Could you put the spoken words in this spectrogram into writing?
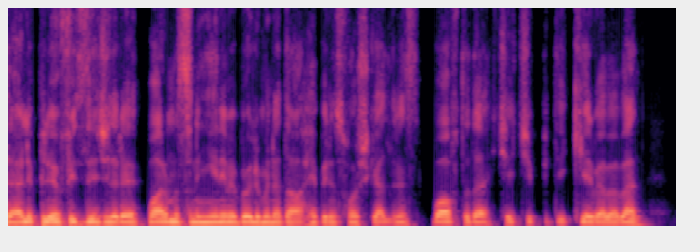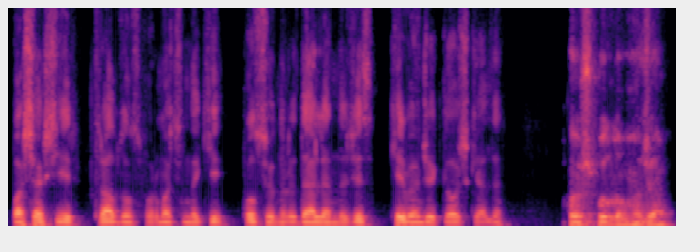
Değerli Playoff izleyicileri, Var mısın'ın yeni bir bölümüne daha hepiniz hoş geldiniz. Bu hafta da ChatGPT, Kirve ve ben Başakşehir Trabzonspor maçındaki pozisyonları değerlendireceğiz. Kirve öncelikle hoş geldin. Hoş buldum hocam.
